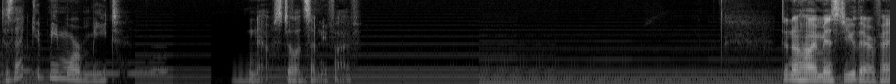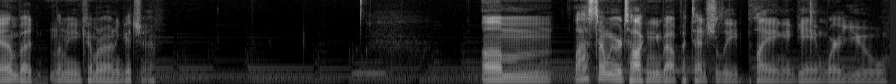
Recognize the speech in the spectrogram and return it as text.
Does that give me more meat? No, still at 75. Don't know how I missed you there, fam, but let me come around and get you. Um, last time we were talking about potentially playing a game where you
